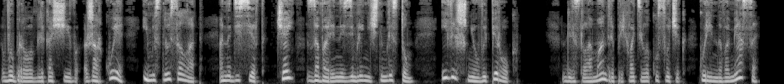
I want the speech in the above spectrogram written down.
Выбрала для Кощеева жаркое и мясной салат, а на десерт чай, заваренный земляничным листом, и вишневый пирог. Для саламандры прихватила кусочек куриного мяса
